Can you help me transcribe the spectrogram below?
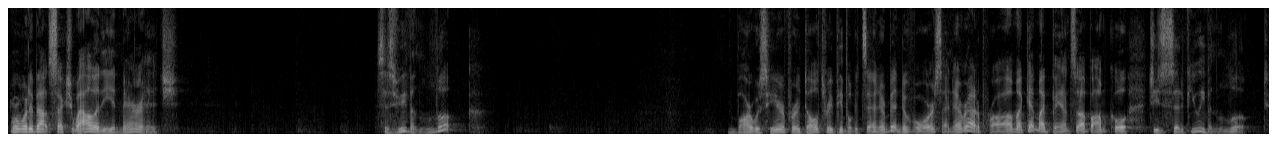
Or what about sexuality and marriage? Says, You even look bar was here for adultery, people could say, I've never been divorced. I never had a problem. I kept my pants up. I'm cool. Jesus said, if you even looked,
